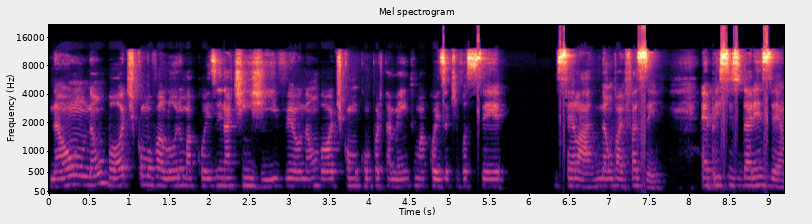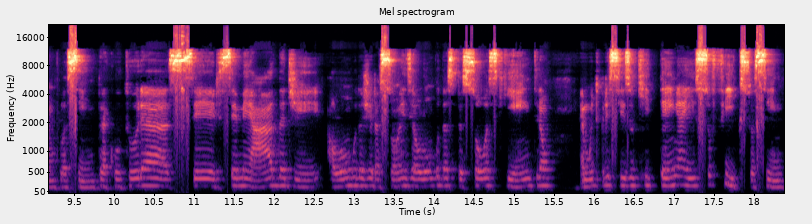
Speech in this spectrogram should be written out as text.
Não não bote como valor uma coisa inatingível, não bote como comportamento uma coisa que você, sei lá, não vai fazer. É preciso dar exemplo, assim, para a cultura ser semeada de ao longo das gerações e ao longo das pessoas que entram, é muito preciso que tenha isso fixo, assim,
